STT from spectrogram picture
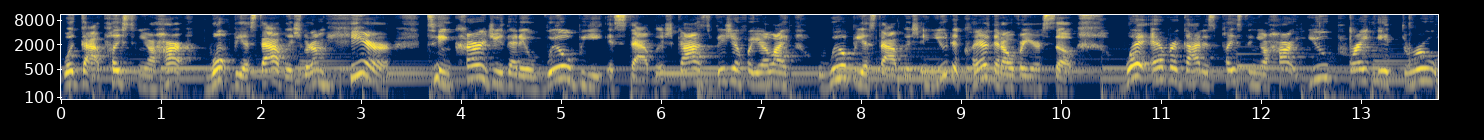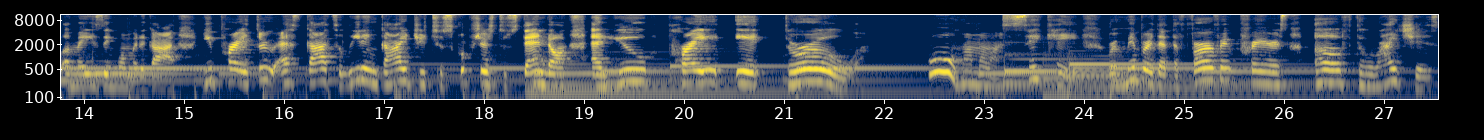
what God placed in your heart won't be established. But I'm here to encourage you that it will be established. God's vision for your life will be established. And you declare that over yourself. Whatever God has placed in your heart, you pray it through, amazing woman of God. You pray it through. Ask God to lead and guide you to scriptures to stand on, and you pray it through. Ooh, mama seke. Remember that the fervent prayers of the righteous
